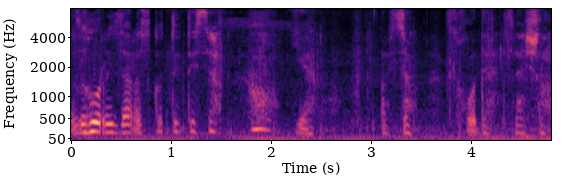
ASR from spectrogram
з гори зараз котитися. О, є. Ось все, сходи знайшла.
